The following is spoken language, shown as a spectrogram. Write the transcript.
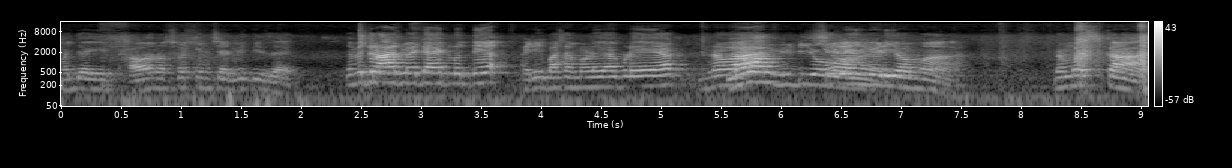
મજા એ ખાવાનો શોખીન છે જીતી જાય. તો મિત્રો આજ માટે આટલું જ ફરી પાછા મળીએ આપણે એક નવા વીડિયો. ચેલેન્જ વિડીયોમાં. નમસ્કાર.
